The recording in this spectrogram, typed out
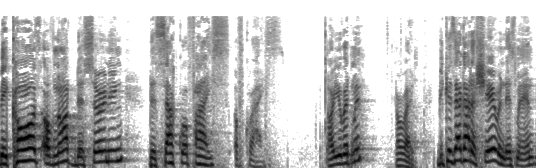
Because of not discerning the sacrifice of Christ. Are you with me? All right. Because I got a share in this, man.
